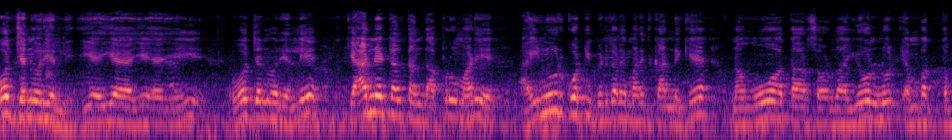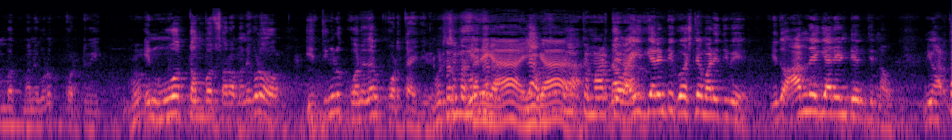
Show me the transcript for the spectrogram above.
ಓ ಜನ್ವರಿಯಲ್ಲಿ ಓ ಜನ್ವರಿಯಲ್ಲಿ ಕ್ಯಾಬಿನೆಟಲ್ಲಿ ತಂದು ಅಪ್ರೂವ್ ಮಾಡಿ ಐನೂರು ಕೋಟಿ ಬಿಡುಗಡೆ ಮಾಡಿದ ಕಾರಣಕ್ಕೆ ನಾವು ಮೂವತ್ತಾರು ಸಾವಿರದ ಏಳ್ನೂರ ಎಂಬತ್ತೊಂಬತ್ತು ಮನೆಗಳು ಕೊಟ್ವಿ. ಇನ್ನು ಮೂವತ್ತೊಂಬತ್ತು ಸಾವಿರ ಮನೆಗಳು ಈ ತಿಂಗಳು ಕೊನೆದಲ್ಲಿ ಕೊಡ್ತಾ ಇದೀವಿ ನಾವು ಐದು ಗ್ಯಾರಂಟಿ ಘೋಷಣೆ ಮಾಡಿದ್ದೀವಿ. ಇದು ಆರನೇ ಗ್ಯಾರಂಟಿ ಅಂತೀವಿ ನಾವು. ನೀವು ಅರ್ಥ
